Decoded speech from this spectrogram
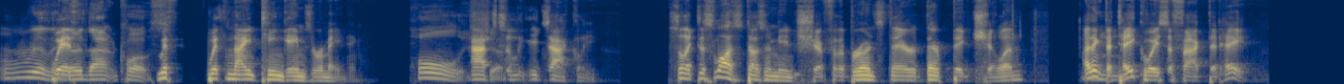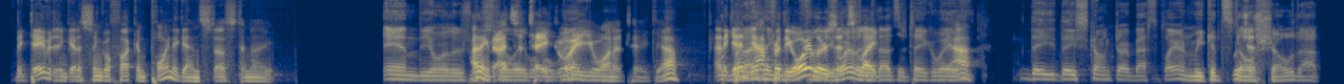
Really? With- They're that close. with with 19 games remaining. holy shit. Absolutely, exactly. So like this loss doesn't mean shit for the Bruins. They're they're big chillin'. I think Mhm. the takeaway is the fact that hey, McDavid didn't get a single fucking point against us tonight. And the Oilers. I think that's a takeaway you want to take. Yeah, and again, yeah, for the Oilers, it's Oilers, like that's a takeaway. yeah. They they skunked our best player, and we could still is- show that.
